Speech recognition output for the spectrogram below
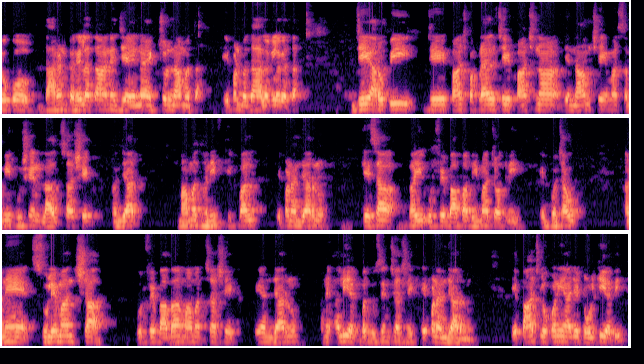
લોકો ધારણ કરેલ હતા અને જે એના એકચ્યુઅલ નામ હતા, એ પણ બધા અલગ અલગ હતા. જે આરોપી જે પાંચ પકડાયેલ છે, પાંચના જે નામ છે, એમાં સમીર હુસેન, લાલસા શેખ, અંજાર મોહમ્મદ હનીફ ઇકબાલ, એ પણ અંજારનું, કેસાભાઈ ઉર્ફે બાપા ભીમા ચૌધરી એ ભચાઉ, અને સુલેમાન શાહ ઉર્ફે બાબા મોહમ્મદ શાહ શેખ એ અંજારનું, અને અલી અકબર હુસેન શાહ શેખ એ પણ અંજારનું. એ પાંચ લોકોની આ જે ટોળકી હતી,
